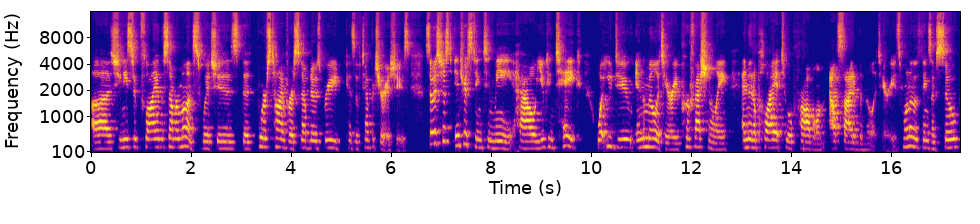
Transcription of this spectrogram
Uh, she needs to fly in the summer months, which is the worst time for a snub nosed breed because of temperature issues. So it's just interesting to me how you can take what you do in the military professionally and then apply it to a problem outside of the military. It's one of the things I'm so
